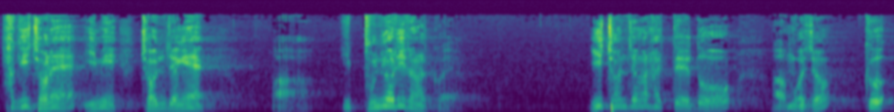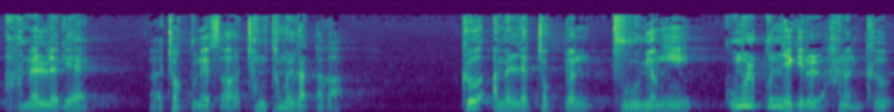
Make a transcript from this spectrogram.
하기 전에 이미 전쟁에 어, 이 분열이 일어날 거예요. 이 전쟁을 할 때에도 어, 뭐죠? 그 아멜렉의 어, 적군에서 정탐을 갔다가 그 아멜렉 적변 두 명이 꿈을 꾼 얘기를 하는 그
